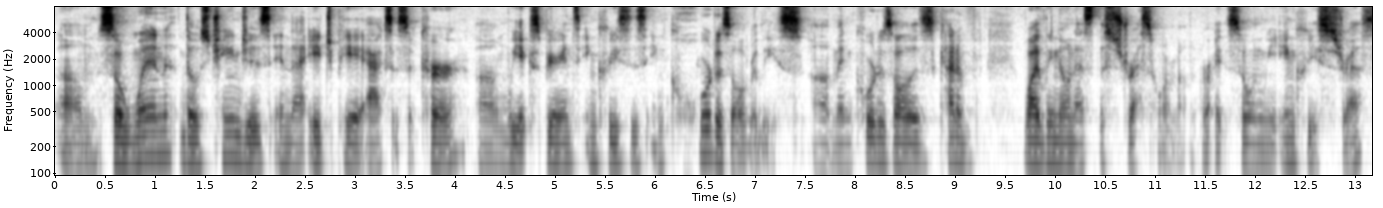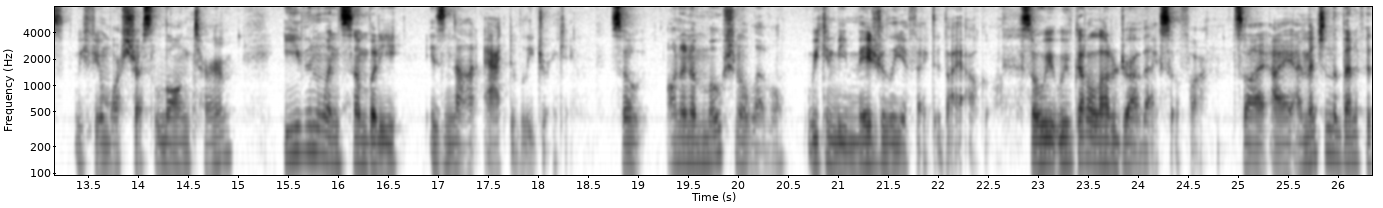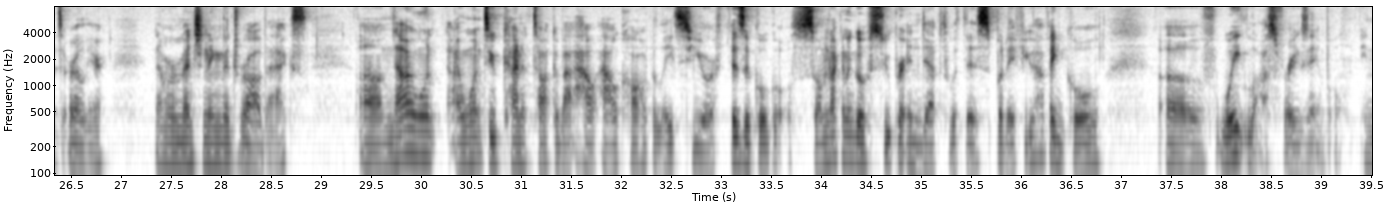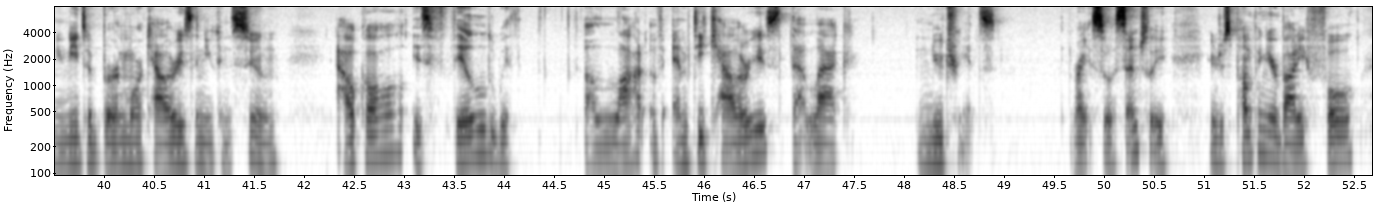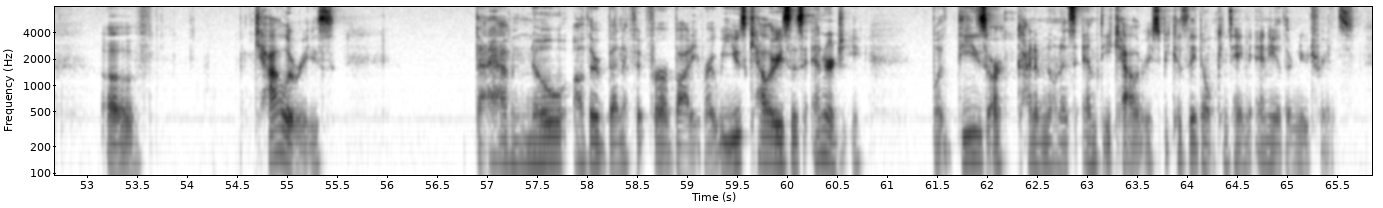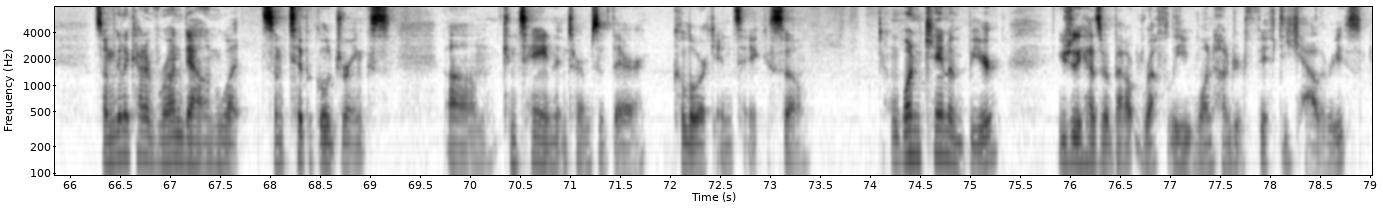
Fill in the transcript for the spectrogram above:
Um, so when those changes in that HPA axis occur, um, we experience increases in cortisol release, um, and cortisol is kind of widely known as the stress hormone, right? So when we increase stress, we feel more stress long term, even when somebody is not actively drinking. So, on an emotional level, we can be majorly affected by alcohol. So, we, we've got a lot of drawbacks so far. So, I, I, I mentioned the benefits earlier. Now we're mentioning the drawbacks. Um, now I want I want to kind of talk about how alcohol relates to your physical goals. So I'm not going to go super in depth with this, but if you have a goal of weight loss, for example, and you need to burn more calories than you consume, alcohol is filled with a lot of empty calories that lack nutrients, right? So essentially, you're just pumping your body full of calories that have no other benefit for our body, right? We use calories as energy, but these are kind of known as empty calories because they don't contain any other nutrients. So I'm going to kind of run down what some typical drinks um, contain in terms of their caloric intake. So, one can of beer usually has about roughly 150 calories.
